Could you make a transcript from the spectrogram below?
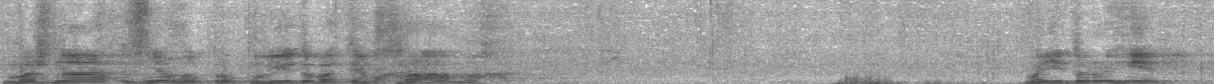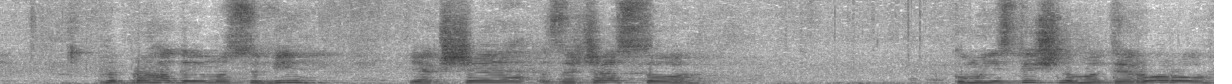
можна з нього проповідувати в храмах. Мої дорогі, ми пригадуємо собі, як ще за часу комуністичного терору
